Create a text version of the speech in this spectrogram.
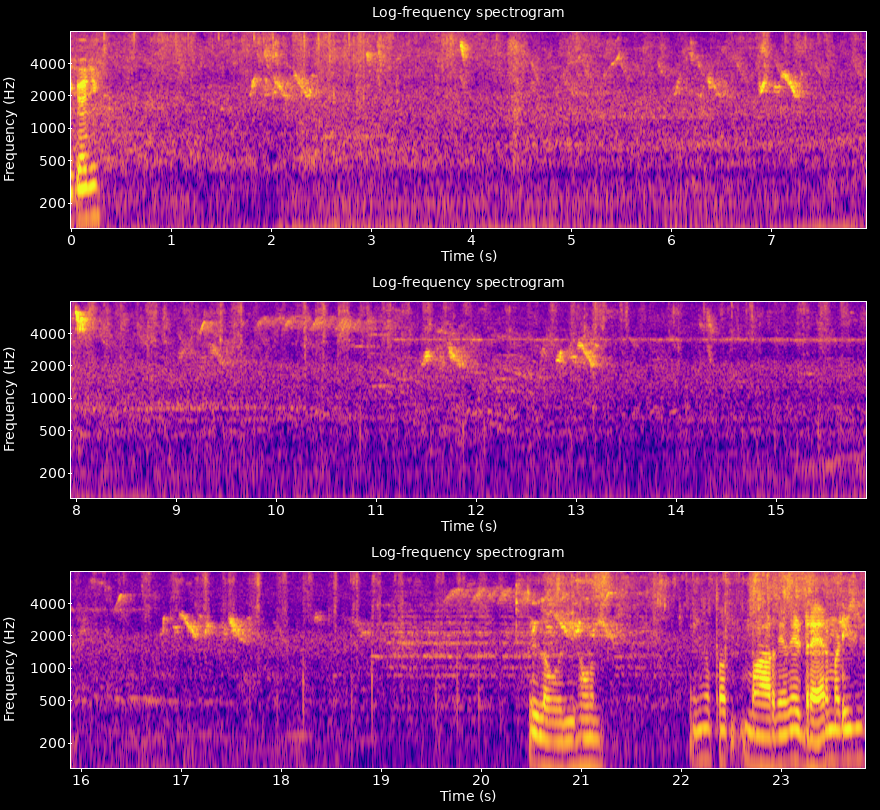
ਠੀਕ ਹੈ ਜੀ। ਲਓ ਜੀ ਹੁਣ ਇਹਨੂੰ ਆਪਾਂ ਮਾਰਦੇ ਆ ਤੇ ਡਰਾਇਰ ਮੜੀ ਜੀ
